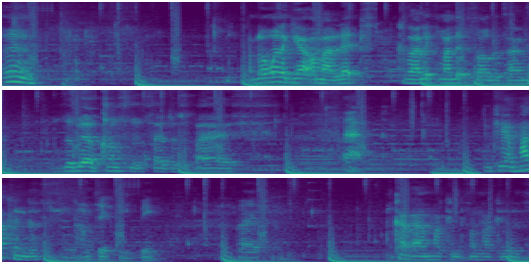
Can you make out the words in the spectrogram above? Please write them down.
Mm. I don't want to get it on my lips because I lick my lips all the time. There's a bit of constant surge of spice. Fuck. Okay, I'm hacking this. I'm taking big. Like, Can't I'm hacking this, I'm hacking this.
